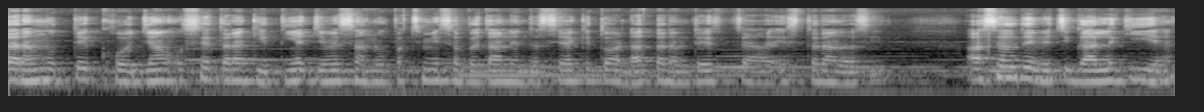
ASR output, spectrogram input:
ਧਰਮ ਉੱਤੇ ਖੋਜਾਂ ਉਸੇ ਤਰ੍ਹਾਂ ਕੀਤੀਆਂ ਜਿਵੇਂ ਸਾਨੂੰ ਪੱਛਮੀ ਸਭਿਅਤਾ ਨੇ ਦੱਸਿਆ ਕਿ ਤੁਹਾਡਾ ਧਰਮ ਤੇ ਇਤਿਹਾਸ ਇਸ ਤਰ੍ਹਾਂ ਦਾ ਸੀ। ਅਸਲ ਦੇ ਵਿੱਚ ਗੱਲ ਕੀ ਹੈ?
